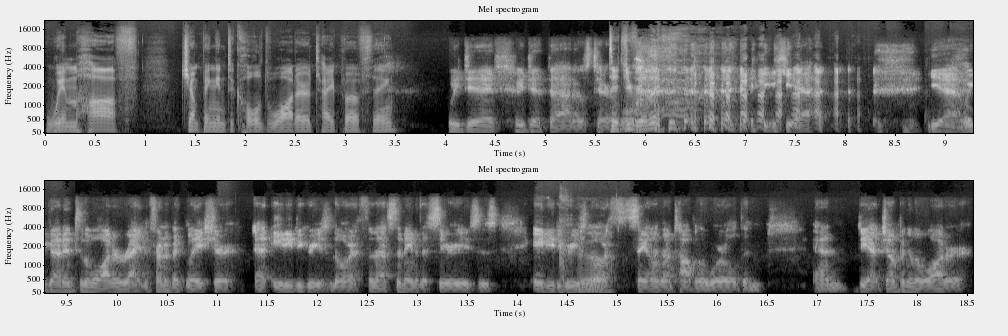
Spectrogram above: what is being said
Wim Hof jumping into cold water type of thing? We did. We did that. It was terrible. Did you really? yeah. Yeah, we got into the water right in front of a glacier at 80 degrees north, and that's the name of the series is 80 degrees Cool. north, sailing on top of the world, and and yeah, jumping in the water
